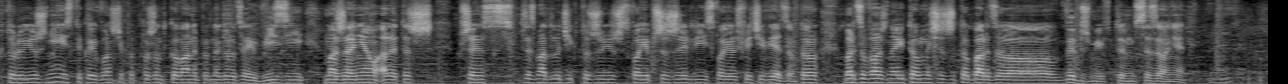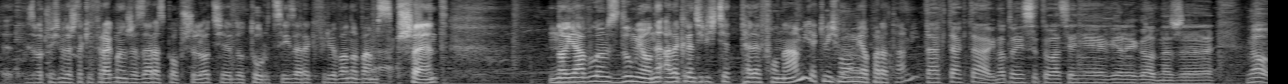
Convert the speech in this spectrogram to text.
który już nie jest tylko i wyłącznie podporządkowany pewnego rodzaju wizji, marzeniom, ale też przez pryzmat ludzi, którzy już swoje przeżyli, swoje o świecie wiedzą. To bardzo ważne i to myślę, że to bardzo wybrzmi w tym sezonie. Zobaczyliśmy też taki fragment, że zaraz po przylocie do Turcji zarekwirowano wam sprzęt. No ja byłem zdumiony, ale kręciliście telefonami, jakimiś małymi aparatami? Tak, tak, tak. No to jest sytuacja niewiarygodna, że no,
